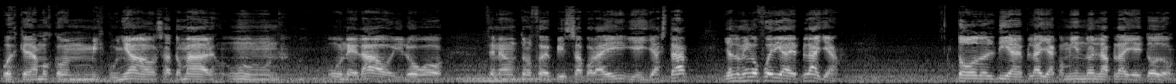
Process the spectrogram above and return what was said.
pues quedamos con mis cuñados a tomar un, helado y luego cenar un trozo de pizza por ahí y ya está. Y el domingo fue día de playa, todo el día de playa, comiendo en la playa y todo.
